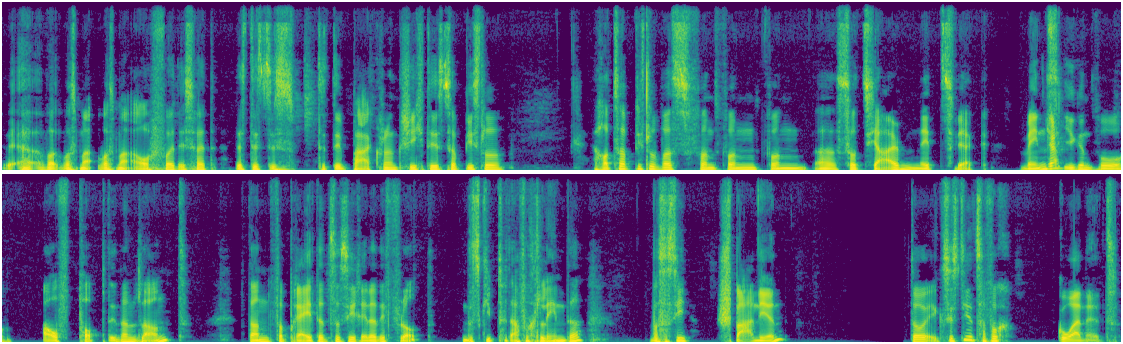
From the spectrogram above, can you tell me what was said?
äh, was mir, was mir auffällt, ist halt, dass das, das, die Parkrun-Geschichte ist so ein bisschen, hat so ein bisschen was von, von, von äh, sozialem Netzwerk. Wenn es ja. irgendwo aufpoppt in einem Land, dann verbreitet es sich relativ flott. Und es gibt halt einfach Länder, was weiß ich, Spanien, da existiert es einfach gar nicht.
